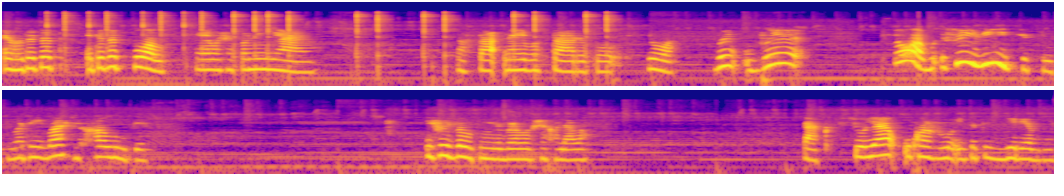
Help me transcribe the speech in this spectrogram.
И вот этот, этот пол, я его сейчас поменяю на, на его старый пол. Все. Вы, вы, все, вы живите тут, в этой вашей халупе. И золото не забрала вообще халява. Так, все, я ухожу из этой деревни.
